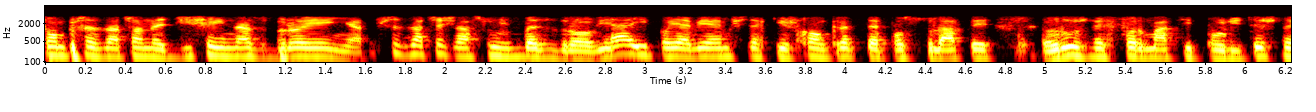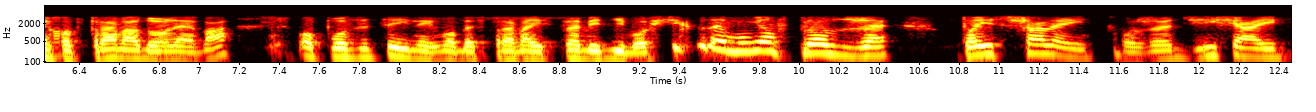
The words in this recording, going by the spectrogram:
są przeznaczane dzisiaj na zbrojenia, przeznaczać na służbę zdrowia i pojawiają się takie już konkretne postulaty różnych formacji politycznych od prawa do lewa, opozycyjnych wobec Prawa i Sprawiedliwości, które mówią wprost, że to jest szaleństwo, że dzisiaj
